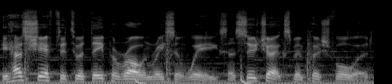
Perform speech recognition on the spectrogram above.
He has shifted to a deeper role in recent weeks and Soucek's been pushed forward.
